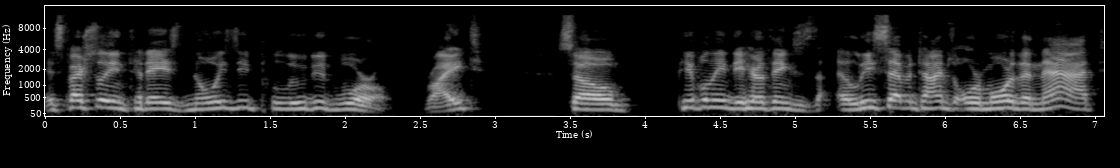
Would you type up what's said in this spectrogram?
especially in today's noisy, polluted world, right? So people need to hear things at least seven times or more than that.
